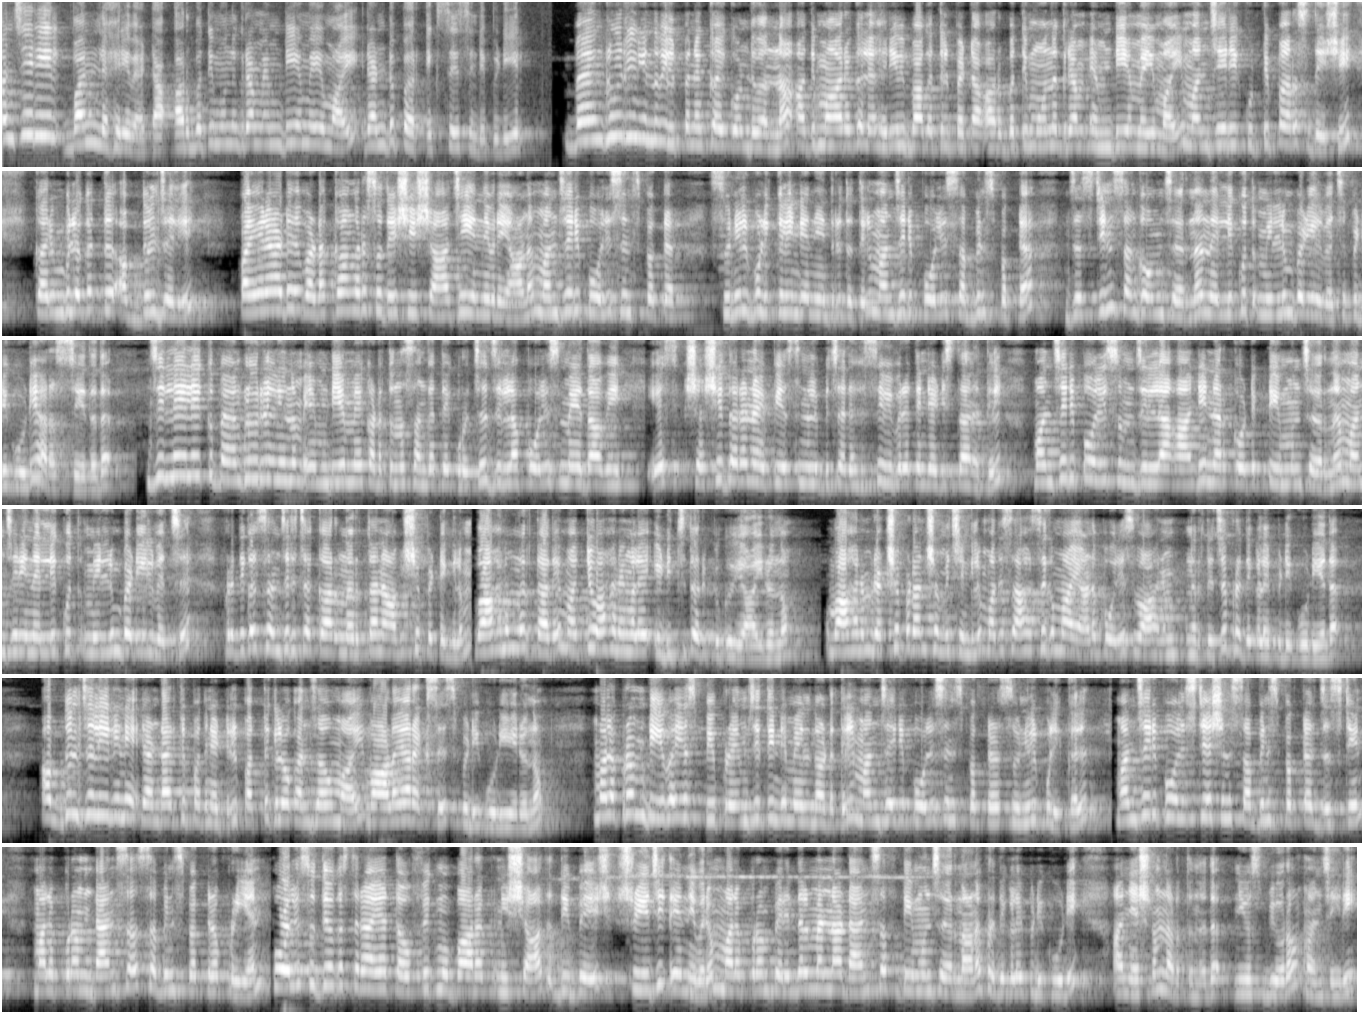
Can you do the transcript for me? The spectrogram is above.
മഞ്ചേരിയിൽ വൻ ലഹരിവേട്ട അറുപത്തിമൂന്ന് ഗ്രാം എം ഡി എം എയുമായി രണ്ടു പേർ എക്സൈസിന്റെ പിടിയിൽ. ബാംഗ്ലൂരിൽ നിന്ന് വിൽപ്പനക്കായി കൊണ്ടുവന്ന അതിമാരക ലഹരി വിഭാഗത്തിൽപ്പെട്ട അറുപത്തിമൂന്ന് ഗ്രാം എം ഡി എം എയുമായി മഞ്ചേരി കുട്ടിപ്പാറ സ്വദേശി കരിമ്പുലകത്ത് അബ്ദുൽ ജലീൽ പയനാട് വടക്കാങ്ങര സ്വദേശി ഷാജി എന്നിവരെയാണ് മഞ്ചേരി പോലീസ് ഇൻസ്പെക്ടർ സുനിൽ പുളിക്കലിന്റെ നേതൃത്വത്തിൽ Manjeri police sub inspector Justin സംഘവും ചേർന്ന് നെല്ലിക്കുത്ത് മില്ലുംപടിയിൽ വെച്ച് പിടികൂടി അറസ്റ്റ് ചെയ്തത്. ജില്ലയിലേക്ക് ബാംഗ്ലൂരിൽ നിന്നും എം ഡി എം എ കടത്തുന്ന സംഘത്തെക്കുറിച്ച് ജില്ലാ പോലീസ് മേധാവി എസ് ശശിധരൻ ഐ പി എസിന് ലഭിച്ച രഹസ്യ വിവരത്തിന്റെ അടിസ്ഥാനത്തിൽ മഞ്ചേരി പോലീസും ജില്ലാ ആന്റി നർക്കോട്ടിക് ടീമും ചേർന്ന് മഞ്ചേരി നെല്ലിക്കുത്ത് മില്ലുംപടിയിൽ വെച്ച് പ്രതികൾ സഞ്ചരിച്ച കാർ നിർത്താൻ ആവശ്യപ്പെട്ടെങ്കിലും വാഹനം നിർത്താതെ മറ്റു വാഹനങ്ങളെ ഇടിച്ചു തെറിപ്പിക്കുകയായിരുന്നു. വാഹനം രക്ഷപ്പെടാൻ ശ്രമിച്ചെങ്കിലും അതിസാഹസികമായാണ് പോലീസ് വാഹനം നിർത്തിച്ച് പ്രതികളെ പിടികൂടിയത്. അബ്ദുൽ ജലീലിനെ രണ്ടായിരത്തി പതിനെട്ടിൽ പത്ത് കിലോ കഞ്ചാവുമായി വാളയാർ എക്സൈസ് പിടികൂടിയിരുന്നു. മലപ്പുറം ഡിവൈഎസ്പി പ്രേംജിത്തിന്റെ മേൽനോട്ടത്തിൽ Manjeri police inspector Sunil Pulikkal Manjeri police station sub inspector Justin Malappuram DANSAF sub inspector Priyan police ഉദ്യോഗസ്ഥരായ Thoufeeq Mubarak Nishad Dibesh Sreejith എന്നിവരും മലപ്പുറം പെരിന്തൽമണ്ണ ഡാൻസ് ഓഫ് ടീമും ചേർന്നാണ് പ്രതികളെ പിടികൂടി അന്വേഷണം നടത്തുന്നത്. News bureau Manjeri.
